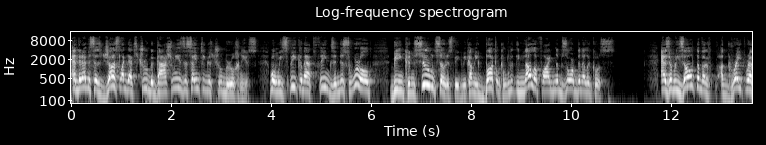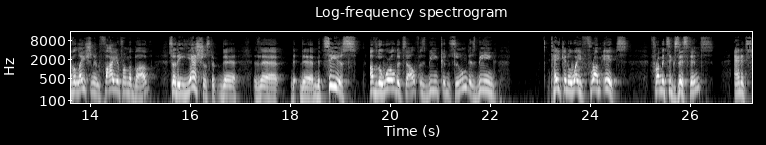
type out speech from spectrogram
And the Rebbe says, just like that's true Begashmi, is the same thing as true Beruchnius when we speak about things in this world being consumed, so to speak, becoming botel, completely nullified and absorbed in Elikus. As a result of a, a, great revelation and fire from above, so the yeshus, the, the, the, the, mitzias of the world itself is being consumed, is being taken away from its, from its existence, And it's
